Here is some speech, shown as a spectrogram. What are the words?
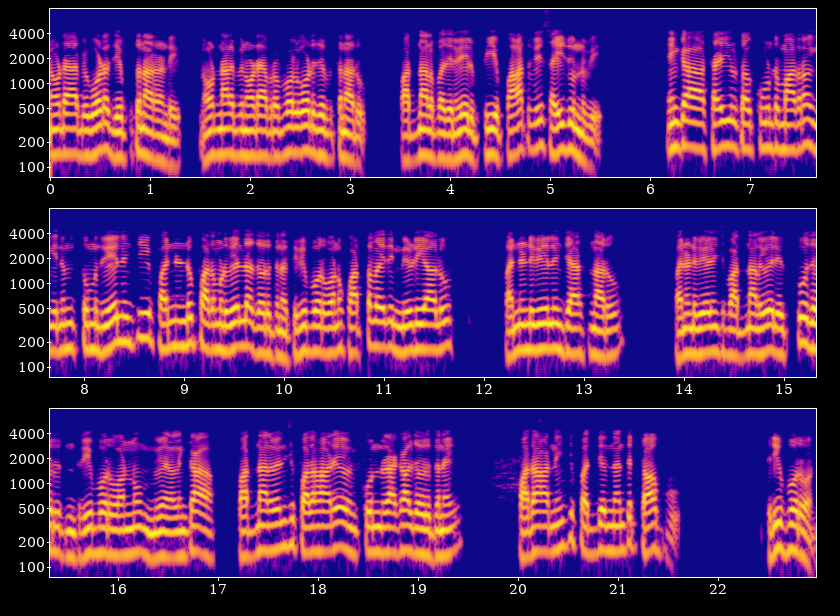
నూట యాభై కూడా చెప్తున్నారండి. నూట నలభై నూట యాభై రూపాయలు కూడా చెప్తున్నారు. పద్నాలుగు పదిహేను వేలు. పి పాతవి సైజు ఉన్నవి. ఇంకా సైజులు తక్కువ ఉంటే మాత్రం ఎనిమిది తొమ్మిది వేలు నుంచి పన్నెండు పదమూడు వేలు దాకా జరుగుతున్నాయి. త్రీ ఫోర్ వన్ కొత్తవి అయితే మీడియాలు పన్నెండు వేలు నుంచి వేస్తున్నారు పన్నెండు వేలు నుంచి పద్నాలుగు వేలు ఎక్కువ జరుగుతుంది. త్రీ ఫోర్ వన్ ఇంకా పద్నాలుగు వేలు నుంచి పదహారు కొన్ని రకాలు జరుగుతున్నాయి. పదహారు నుంచి పద్దెనిమిది అంతే టాప్. Three four one.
